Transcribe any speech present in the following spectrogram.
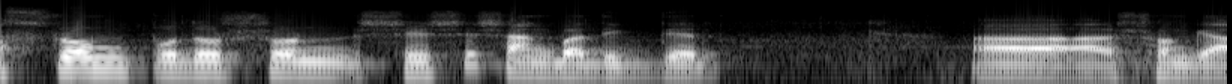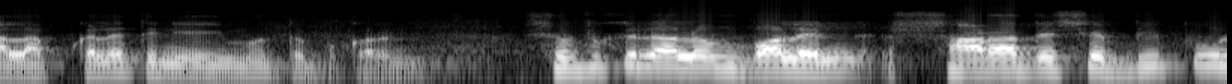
আশ্রম প্রদর্শন শেষে সাংবাদিকদের সঙ্গে আলাপকালে তিনি এই মন্তব্য করেন। শফিকুল আলম বলেন, সারা দেশে বিপুল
